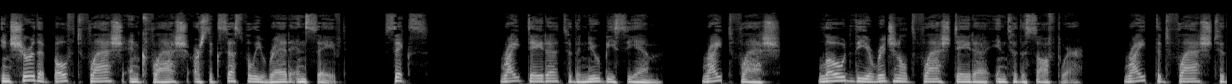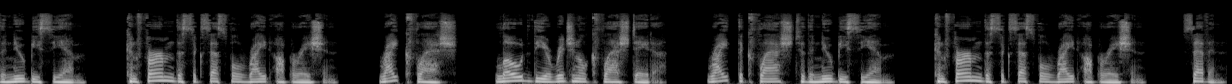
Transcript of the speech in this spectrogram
Ensure that both flash and flash are successfully read and saved. 6. Write data to the new BCM. Write flash. Load the original flash data into the software. Write the flash to the new BCM. Confirm the successful write operation. Write flash. Load the original flash data. Write the flash to the new BCM. Confirm the successful write operation. 7.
